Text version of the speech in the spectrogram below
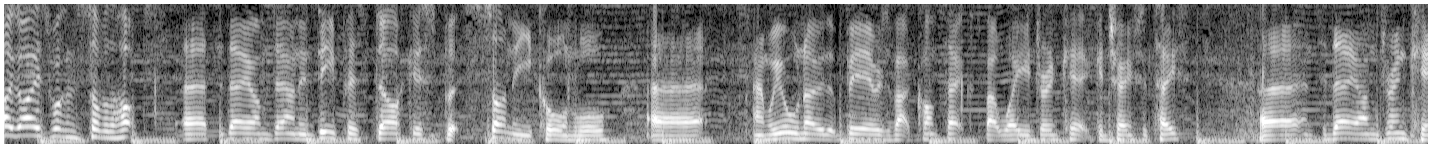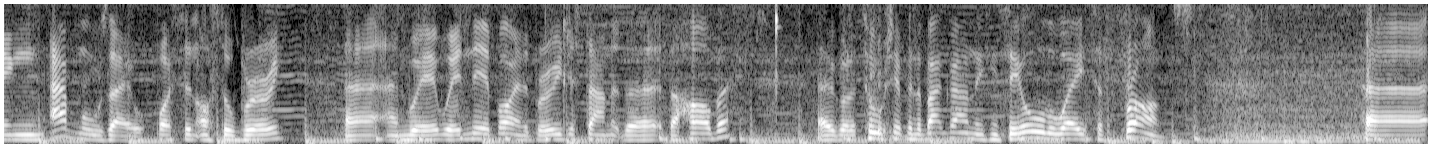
Hi guys, welcome to Top of the Hops. Uh, today I'm down in deepest, darkest but sunny Cornwall. Uh, and we all know that beer is about context, about where you drink it, it can change the tastes. Uh, and today I'm drinking Admiral's Ale by St Austell Brewery. Uh, and we're, we're nearby in the brewery, just down at the, the harbour. Uh, we've got a tall ship in the background, and you can see all the way to France. Uh,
